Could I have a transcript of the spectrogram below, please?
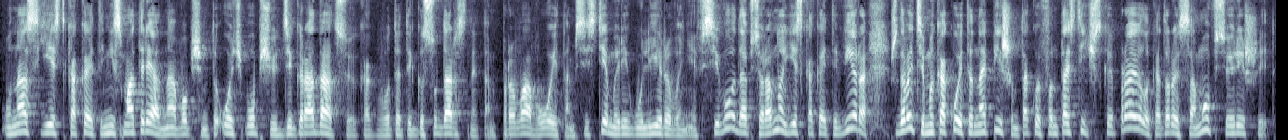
у нас есть какая-то, несмотря на, в общем-то, общую деградацию как бы вот этой государственной, там, правовой, там, системы регулирования всего, да, все равно есть какая-то вера, что давайте мы какое-то напишем такое фантастическое правило, которое само все решит.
